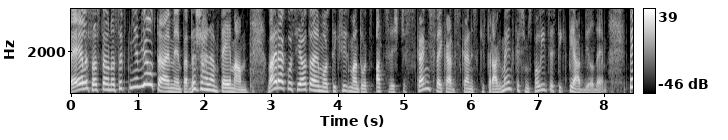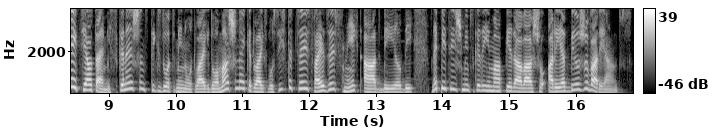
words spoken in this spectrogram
Spēle sastāv no septiņiem jautājumiem par dažādām tēmām. Vairākos jautājumos tiks izmantots atsevišķas skaņas vai kādi skaņas fragmenti, kas jums palīdzēs tikt pie atbildēm. Pēc jautājuma izskanēšanas tiks dota minūte laika domāšanai, kad laiks būs iztecējis, vajadzēs sniegt atbildi. Nepieciešamības gadījumā piedāvāšu arī atbildžu variantus.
